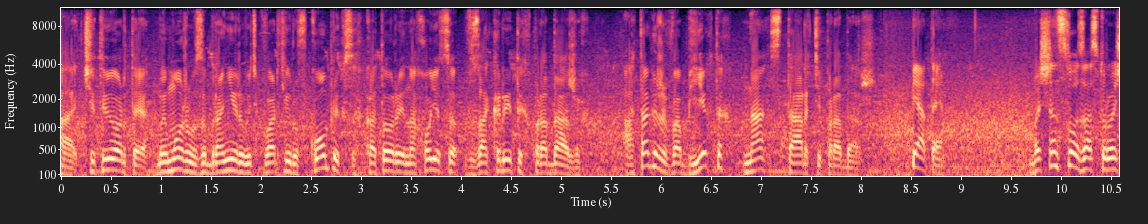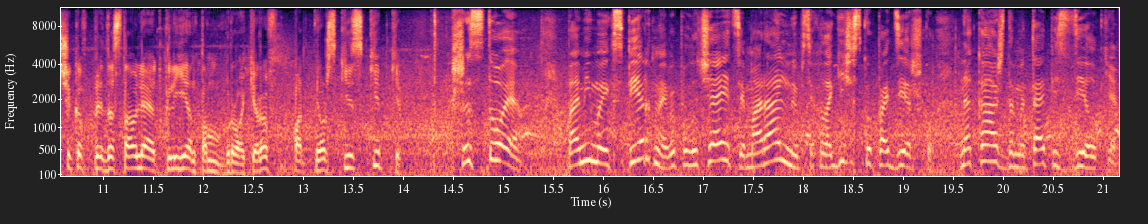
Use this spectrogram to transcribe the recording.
А четвертое. Мы можем забронировать квартиру в комплексах, которые находятся в закрытых продажах, а также в объектах на старте продаж. Пятое. Большинство застройщиков предоставляют клиентам брокеров партнерские скидки. Шестое. Помимо экспертной, вы получаете моральную и психологическую поддержку на каждом этапе сделки.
